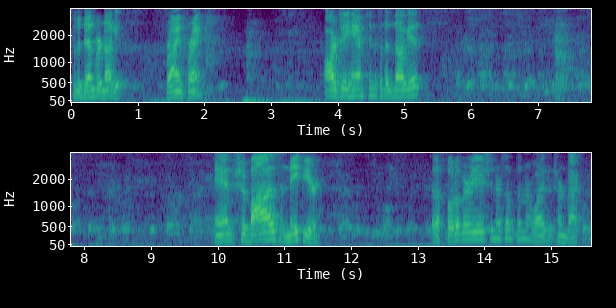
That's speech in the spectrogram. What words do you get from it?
for the Denver Nuggets. Brian Frank. RJ Hampton for the Nuggets. And Shabazz Napier. Is that a photo variation or something? Or why is it turned backwards?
